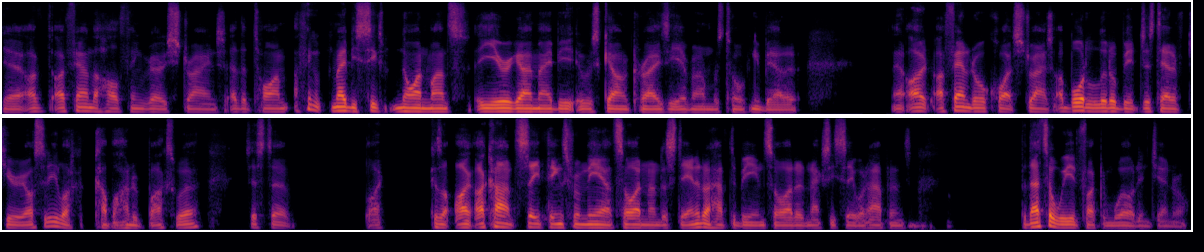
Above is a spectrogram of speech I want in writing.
Yeah, I've I found the whole thing very strange at the time. I think maybe six, nine months, a year ago, maybe it was going crazy. Everyone was talking about it. And I, I found it all quite strange. I bought a little bit just out of curiosity, like a couple hundred bucks worth, just to like because I, I can't see things from the outside and understand it. I have to be inside it and actually see what happens. But that's a weird fucking world in general.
